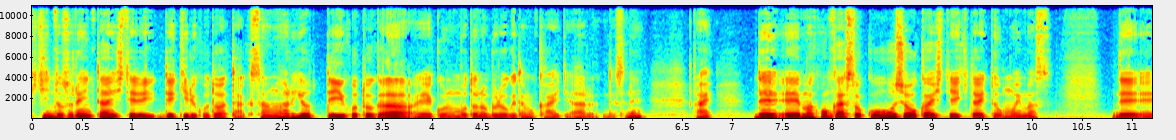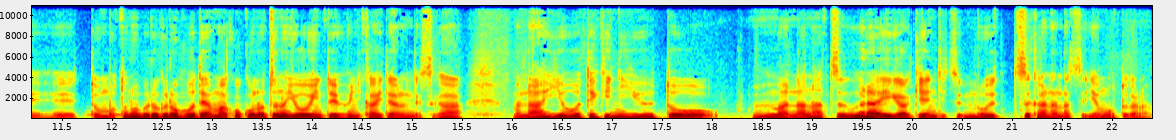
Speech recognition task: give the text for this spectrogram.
きちんとそれに対してできることはたくさんあるよっていうことが、えー、この元のブログでも書いてあるんですね。はい。で、えー、まあ、今回はそこを紹介していきたいと思います。で、えー、っと、元のブログの方では、まあ、9つの要因というふうに書いてあるんですが、まあ、内容的に言うと、まあ、7つぐらいが現実、6つか7つ、いや、もっとかな。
